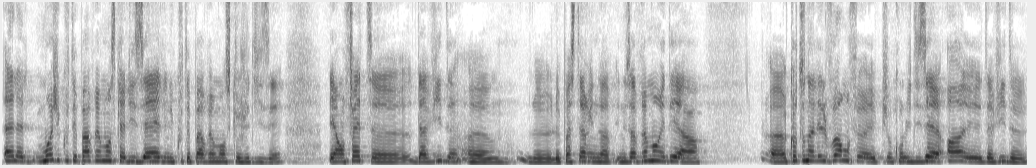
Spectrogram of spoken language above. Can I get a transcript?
elle, elle moi j'écoutais pas vraiment ce qu'elle disait, elle n'écoutait pas vraiment ce que je disais. Et en fait, euh, David, euh, le, pasteur, il nous, a, vraiment aidé à. quand on allait le voir, on fait, et puis qu'on lui disait Ah, David,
